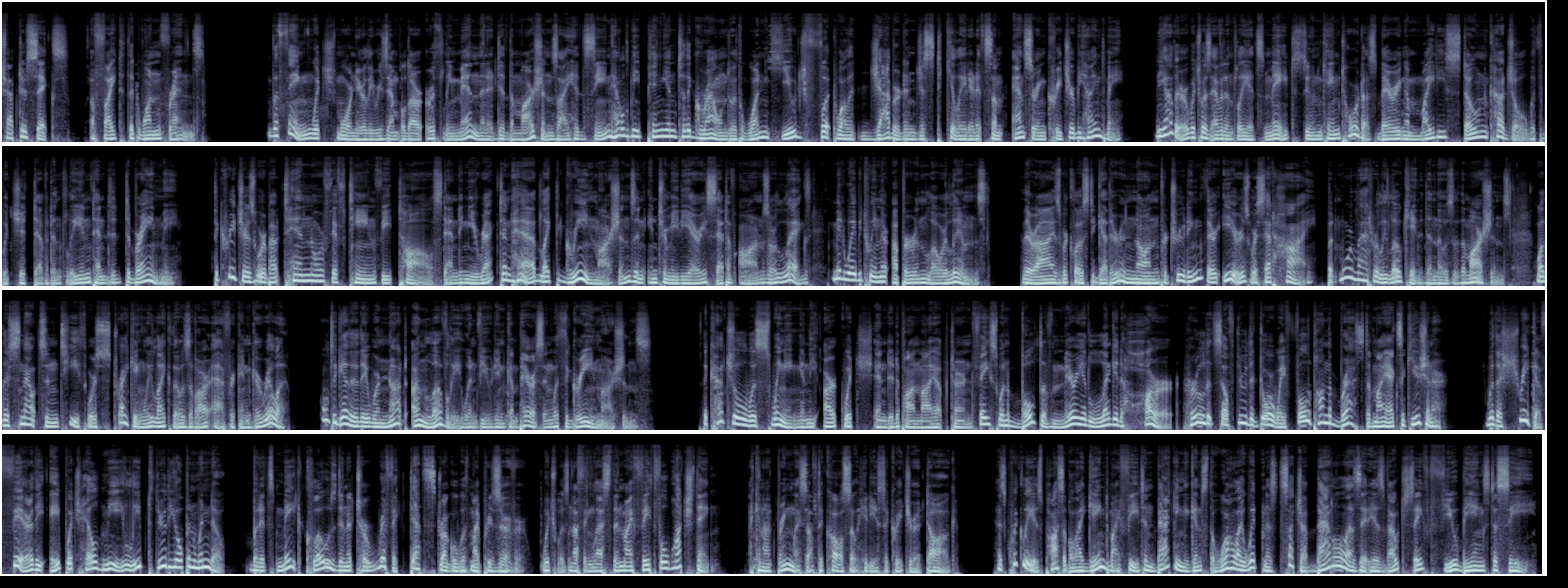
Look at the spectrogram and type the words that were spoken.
Chapter 6 A Fight That Won Friends the thing, which more nearly resembled our earthly men than it did the Martians I had seen, held me pinioned to the ground with one huge foot while it jabbered and gesticulated at some answering creature behind me. The other, which was evidently its mate, soon came toward us, bearing a mighty stone cudgel with which it evidently intended to brain me. The creatures were about ten or fifteen feet tall, standing erect, and had, like the green Martians, an intermediary set of arms or legs midway between their upper and lower limbs. Their eyes were close together and non-protruding, their ears were set high, but more laterally located than those of the Martians, while their snouts and teeth were strikingly like those of our African gorilla. Altogether, they were not unlovely when viewed in comparison with the green Martians. The cudgel was swinging in the arc which ended upon my upturned face when a bolt of myriad-legged horror hurled itself through the doorway full upon the breast of my executioner. With a shriek of fear, the ape which held me leaped through the open window, but its mate closed in a terrific death struggle with my preserver, which was nothing less than my faithful watch-thing. I cannot bring myself to call so hideous a creature a dog. As quickly as possible I gained my feet, and backing against the wall I witnessed such a battle as it is vouchsafed few beings to see.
